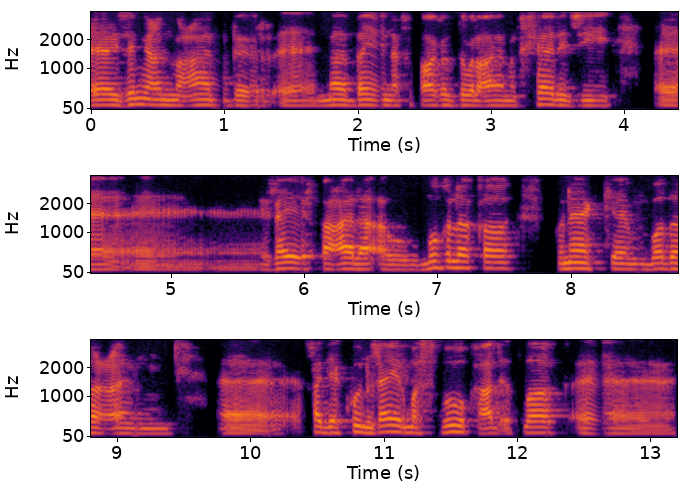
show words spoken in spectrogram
جميع المعابر ما بين قطاع غزة والعالم الخارجي غير فعالة أو مغلقة. هناك وضع آه، قد يكون غير مسبوق على الإطلاق آه،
